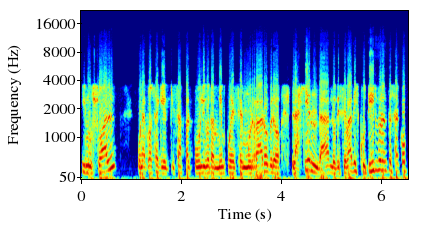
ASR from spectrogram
inusual, una cosa que quizás para el público también puede ser muy raro, pero la agenda, lo que se va a discutir durante esa COP,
